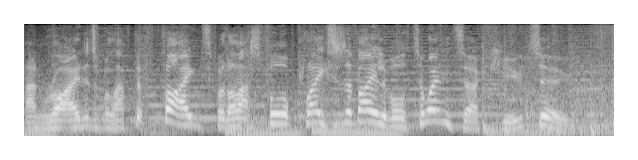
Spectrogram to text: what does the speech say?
and riders will have to fight for the last four places available to enter Q2.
